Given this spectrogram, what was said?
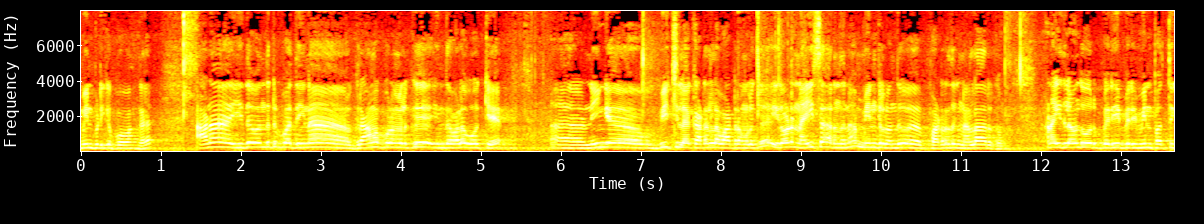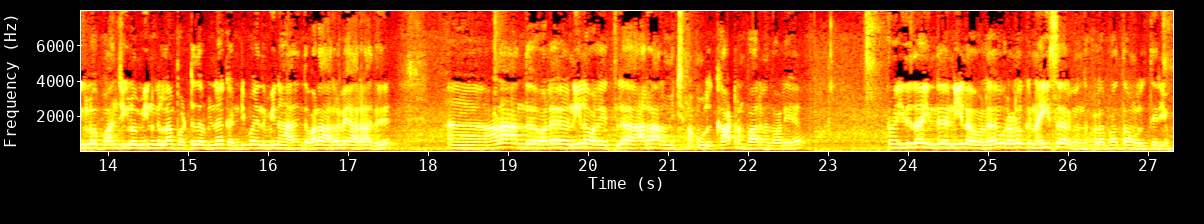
மீன் பிடிக்க போவாங்க. ஆனால் இதை வந்துட்டு பார்த்தீங்கன்னா கிராமப்புறங்களுக்கு இந்த வலை ஓகே. நீங்கள் பீச்சில் கடலில் வாட்டுறவங்களுக்கு இதோட நைஸாக இருந்ததுன்னா மீன்கள் வந்து படுறதுக்கு நல்லா இருக்கும். ஆனால் இதில் வந்து ஒரு பெரிய பெரிய மீன் பத்து கிலோ பாஞ்சு கிலோ மீன்கள்லாம் பட்டுது அப்படின்னா கண்டிப்பாக இந்த மீன் இந்த வலை அறவே அறாது. ஆனால் அந்த வலை நீல வளையத்தில் அற ஆரம்பிச்சிடும் உங்களுக்கு காட்டுறேன் பாருங்கள் அந்த வலையை. இதுதான் இந்த நீல வலை. ஓரளவுக்கு நைஸாக இருக்கும் இந்த வலை பார்த்தா உங்களுக்கு தெரியும்.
